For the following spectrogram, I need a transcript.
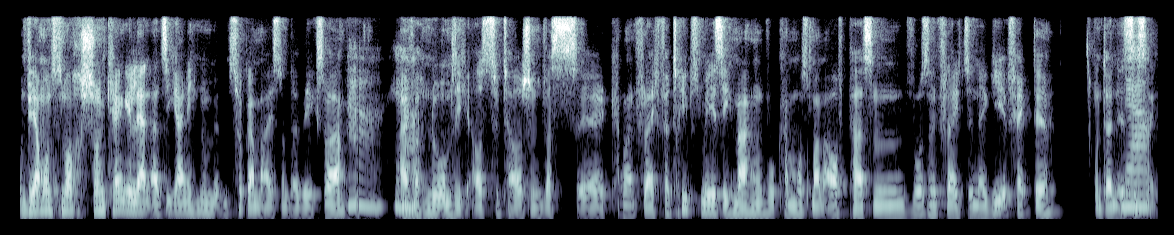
Und wir haben uns noch schon kennengelernt, als ich eigentlich nur mit dem Zuckermais unterwegs war. Ah, ja. Einfach nur, um sich auszutauschen. Was äh, kann man vielleicht vertriebsmäßig machen? Wo kann, muss man aufpassen? Wo sind vielleicht Synergieeffekte? Und dann ist ja. es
